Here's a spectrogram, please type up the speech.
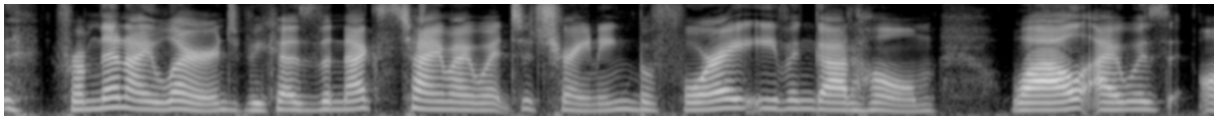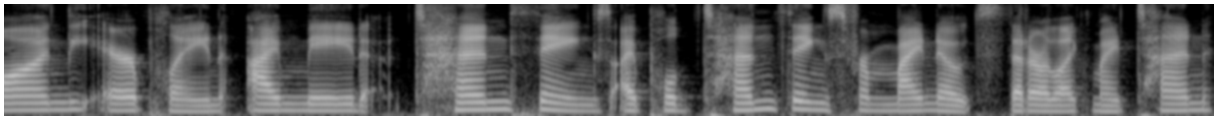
from then, I learned because the next time I went to training, before I even got home, while I was on the airplane, I made 10 things. I pulled 10 things from my notes that are like my 10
